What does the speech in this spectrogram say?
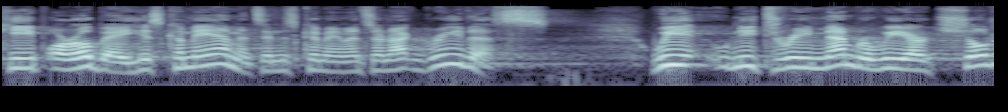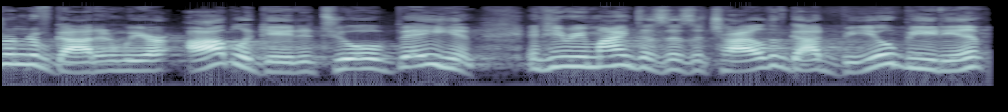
keep or obey his commandments, and his commandments are not grievous. We need to remember we are children of God and we are obligated to obey him. And he reminds us as a child of God, be obedient.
